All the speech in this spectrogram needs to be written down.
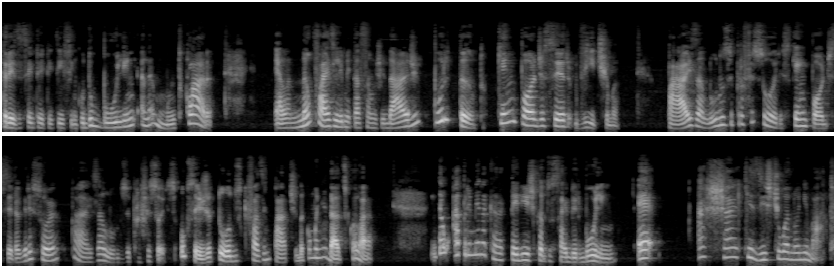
13185 do bullying ela é muito clara. Ela não faz limitação de idade, portanto, quem pode ser vítima? Pais, alunos e professores. Quem pode ser agressor? Pais, alunos e professores, ou seja, todos que fazem parte da comunidade escolar. Então, a primeira característica do cyberbullying é achar que existe o anonimato,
